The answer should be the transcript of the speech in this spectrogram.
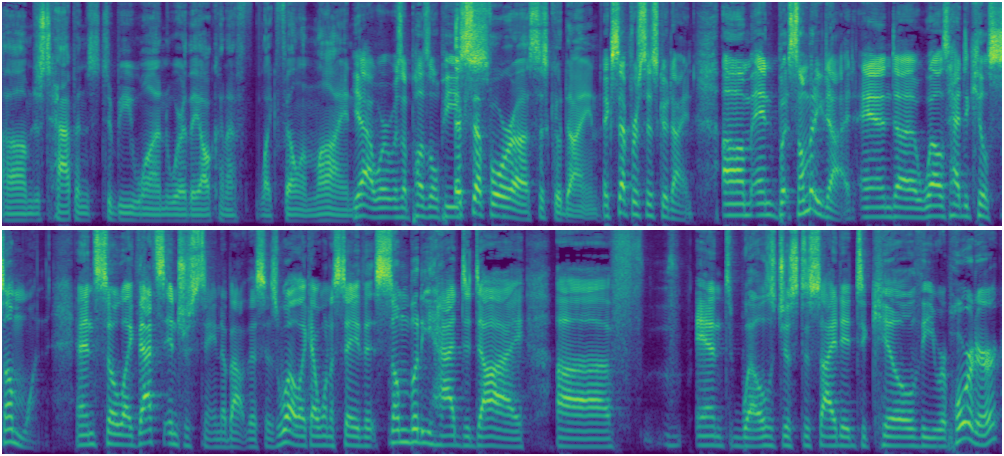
um, just happens to be one where they all kind of like fell in line. yeah where it was a puzzle piece except for uh, Cisco dying. except for Cisco dying. Um, and but somebody died, and uh, Wells had to kill someone, and so like that's interesting about this as well. Like I want to say that somebody had to die, uh, f- and Wells just decided to kill the reporter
